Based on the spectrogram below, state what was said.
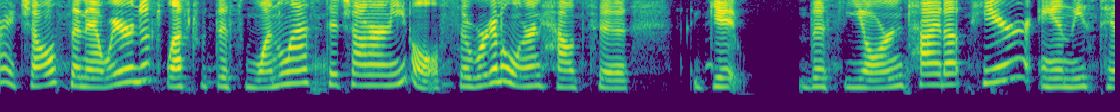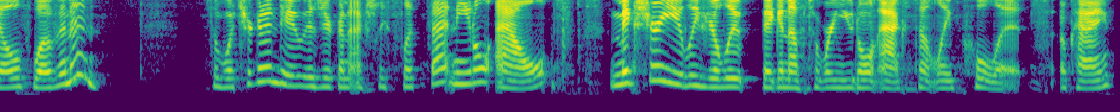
Right, y'all, so now we're just left with this one last stitch on our needle. So we're gonna learn how to get this yarn tied up here and these tails woven in. So what you're going to do is you're going to actually slip that needle out. Make sure you leave your loop big enough to where you don't accidentally pull it, okay?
